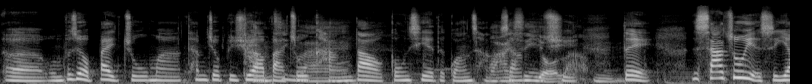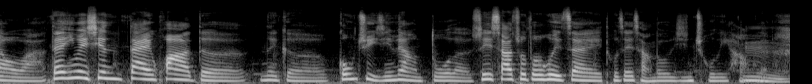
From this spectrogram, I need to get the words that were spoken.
呃，我们不是有拜猪吗？他们就必须要把猪扛到公蟹的广场上面去。嗯、对，杀猪也是要啊，但因为现代化的那个工具已经非常多了，所以杀猪都会在屠宰场都已经处理好了。嗯、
